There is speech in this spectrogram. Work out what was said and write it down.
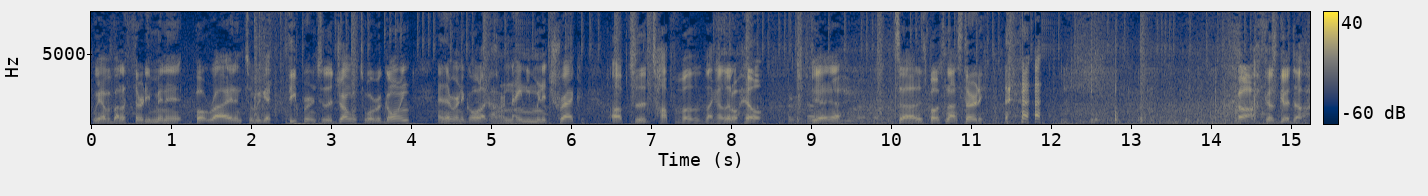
we have about a 30 minute boat ride until we get deeper into the jungle to where we're going. And then we're gonna go like on a 90 minute trek up to the top of a like a little hill. Yeah, yeah. Uh, this boat's not sturdy. oh, feels good though.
